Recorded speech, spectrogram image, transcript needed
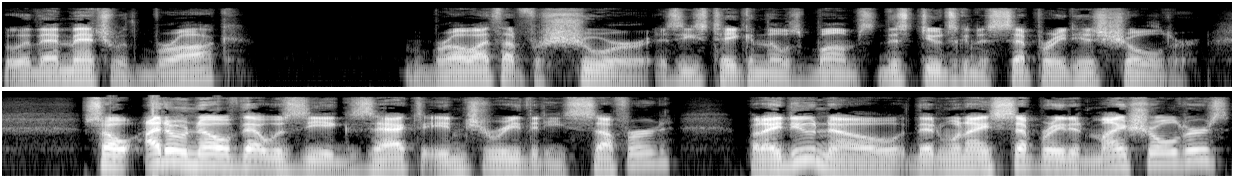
that match with Brock, bro, I thought for sure as he's taking those bumps, this dude's going to separate his shoulder. So I don't know if that was the exact injury that he suffered, but I do know that when I separated my shoulders,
